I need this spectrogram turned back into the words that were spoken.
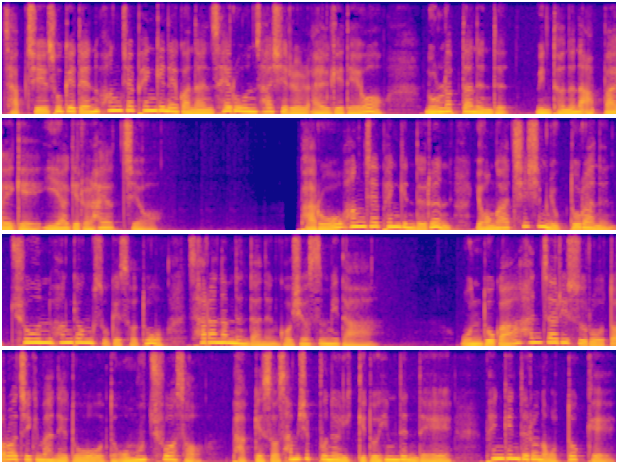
잡지에 소개된 황제 펭귄에 관한 새로운 사실을 알게 되어 놀랍다는 듯 윈터는 아빠에게 이야기를 하였지요. 바로 황제 펭귄들은 영하 76도라는 추운 환경 속에서도 살아남는다는 것이었습니다. 온도가 한 자릿수로 떨어지기만 해도 너무 추워서 밖에서 30분을 있기도 힘든데 펭귄들은 어떻게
